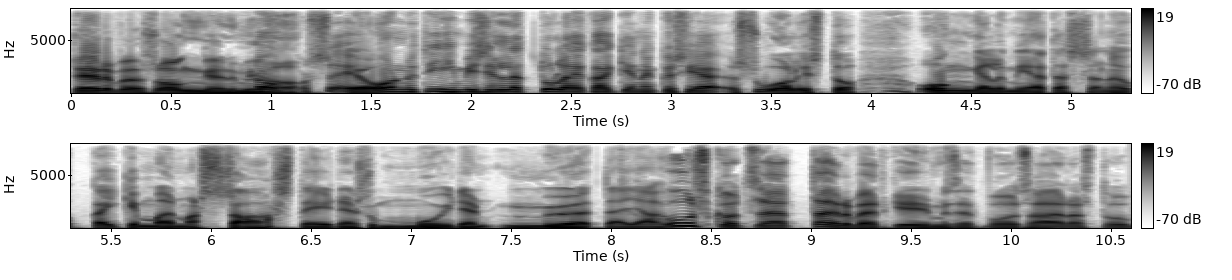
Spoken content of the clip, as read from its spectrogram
terveysongelmia. No se on nyt ihmisille tulee kaikennäköisiä suolisto-ongelmia tässä no, kaiken maailman saasteiden sun muiden myötä. Ja... Uskot sä, että terveetkin ihmiset voi sairastua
